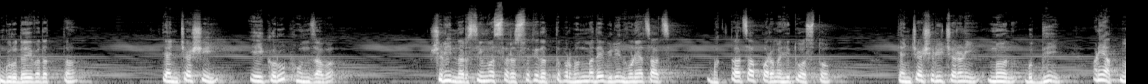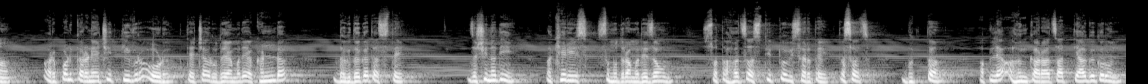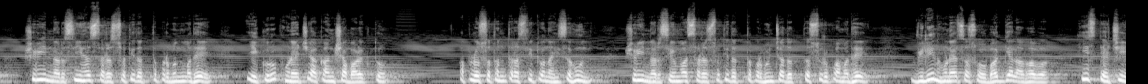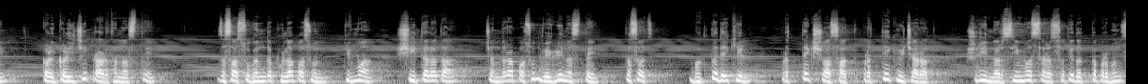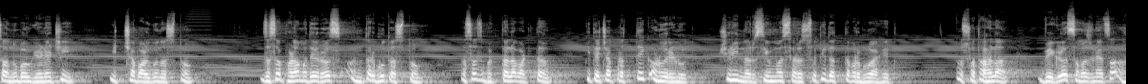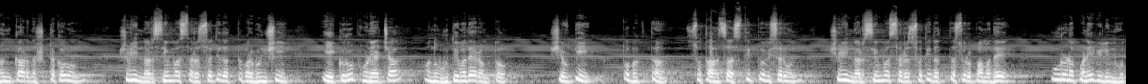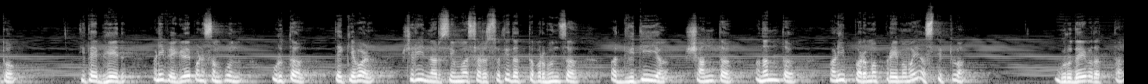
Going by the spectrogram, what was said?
गुरुदैवदत्त त्यांच्याशी एकरूप होऊन जावं. श्री नरसिंह सरस्वती दत्तप्रभूंमध्ये विलीन होण्याचाच भक्ताचा परमहेतू असतो. त्यांच्या श्रीचरणी मन बुद्धी आणि आत्मा अर्पण करण्याची तीव्र ओढ त्याच्या हृदयामध्ये अखंड दगदगत असते. जशी नदी अखेरीस समुद्रामध्ये जाऊन स्वतःचं अस्तित्व विसरते तसंच भक्त आपल्या अहंकाराचा त्याग करून श्री नरसिंह सरस्वती दत्तप्रभूंमध्ये एकरूप होण्याची आकांक्षा बाळगतो. आपलं स्वतंत्र अस्तित्व नाहीसं होऊन श्री नरसिंह सरस्वती दत्तप्रभूंच्या दत्तस्वरूपामध्ये विलीन होण्याचं सौभाग्य लाभावं हीच त्याची कळकळीची प्रार्थना असते. जसा सुगंध फुलापासून किंवा शीतलता चंद्रापासून वेगळी नसते तसंच भक्त देखील प्रत्येक श्वासात प्रत्येक विचारात श्री नरसिंह सरस्वती दत्तप्रभूंचा अनुभव घेण्याची इच्छा बाळगून असतो. जसं फळामध्ये रस अंतर्भूत असतो तसंच भक्ताला वाटतं की त्याच्या प्रत्येक अणुरेणूत श्री नरसिंह सरस्वती दत्तप्रभू आहेत. तो स्वतःला वेगळं समजण्याचा अहंकार नष्ट करून श्री नरसिंह सरस्वती दत्तप्रभूंशी एकरूप होण्याच्या अनुभूतीमध्ये रमतो. शेवटी तो भक्त स्वतःचं अस्तित्व विसरून श्री नरसिंह सरस्वती दत्त स्वरूपामध्ये पूर्णपणे विलीन होतो. तिथे भेद आणि वेगळेपण संपून उरतं ते केवळ श्री नरसिंह सरस्वती दत्तप्रभूंचं अद्वितीय शांत अनंत आणि परमप्रेममय अस्तित्व. गुरुदैव दत्त.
